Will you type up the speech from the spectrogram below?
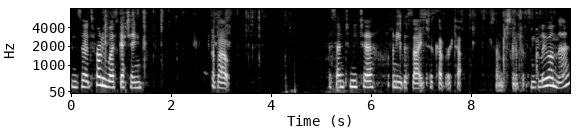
and so it's probably worth getting about a centimetre on either side to cover it up so I'm just going to put some glue on there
